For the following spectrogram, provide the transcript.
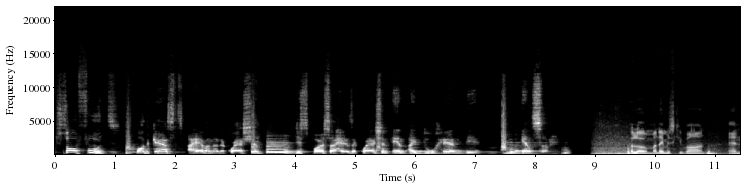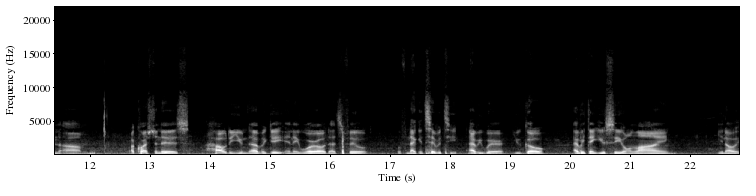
Soul Food podcast, I have another question. This person has a question, and I do have the answer. Hello, my name is Kivon, and um, my question is How do you navigate in a world that's filled with negativity everywhere you go? Everything you see online, you know,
